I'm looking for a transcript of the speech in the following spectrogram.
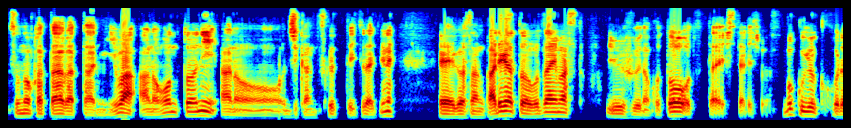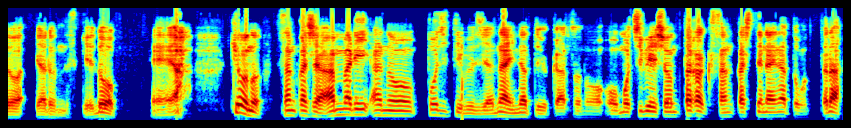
その方々には、あの、本当に、あの、時間作っていただいてね、えーご参加ありがとうございますというふうなことをお伝えしたりします。僕よくこれはやるんですけれど、えーあ、今日の参加者あんまり、あの、ポジティブじゃないなというか、その、モチベーション高く参加してないなと思ったら、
